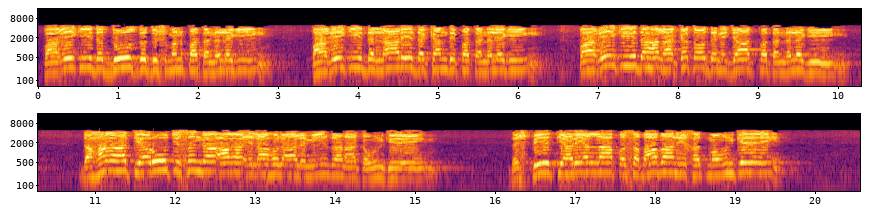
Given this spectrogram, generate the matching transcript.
پاغه کې د دوست د دشمن پته نه لګي پاغه کې د لارې د کندې پته نه لګي پاغه کې د هلاکت او د نجات پته نه لګي د هغه تیارو چې څنګه هغه الٰه العالمین رڼا کوونکې د شپې تیارې الله په سبا باندې ختمونکې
